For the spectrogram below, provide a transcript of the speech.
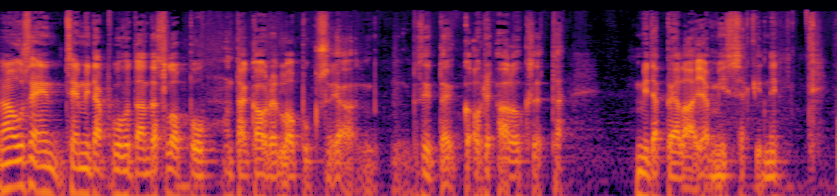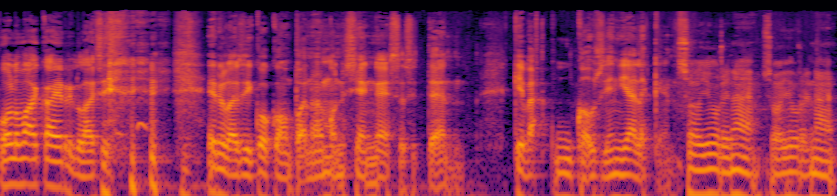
No usein se, mitä puhutaan tässä loppu, tämän kauden lopuksi ja sitten kauden aluksi, että mitä pelaa ja missäkin, niin voi olla aika erilaisia, erilaisia kokoonpanoja monissa jengeissä sitten kevätkuukausien jälkeen. Se on juuri näin, se on juuri näin.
